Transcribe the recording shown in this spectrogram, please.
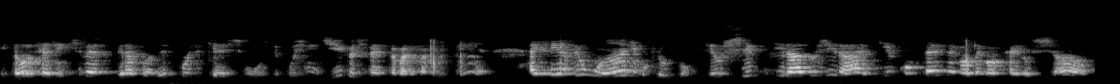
Então, se a gente estivesse gravando esse podcast hoje, depois de um dia que eu estivesse trabalhando na cozinha, aí você ia ver o ânimo que eu tô. Que eu chego virado girar, que acontece negócio, o negócio cair no chão, o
